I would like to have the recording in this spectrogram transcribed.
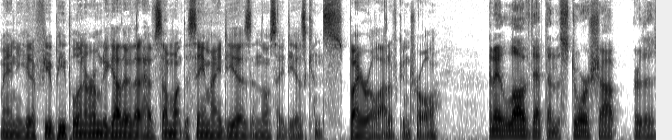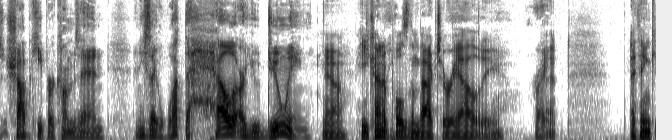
man, you get a few people in a room together that have somewhat the same ideas, and those ideas can spiral out of control. And I love that then the store shop or the shopkeeper comes in and he's like, What the hell are you doing? Yeah. He kind of pulls them back to reality. Right. Right. I think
